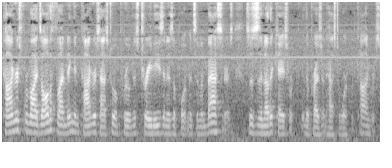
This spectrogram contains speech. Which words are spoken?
Congress provides all the funding, and Congress has to approve his treaties and his appointments of ambassadors. So, this is another case where the president has to work with Congress.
